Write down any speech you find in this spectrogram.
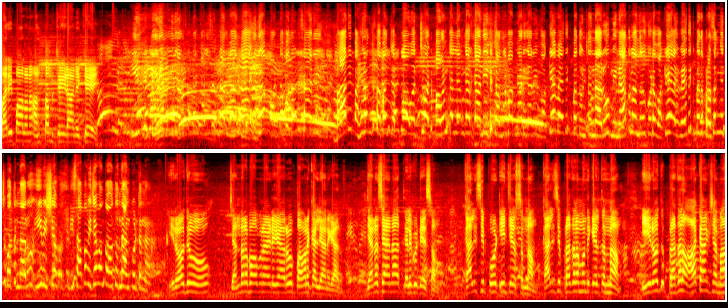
పరిపాలన అంతం చేయడానికే. భారీ బహిరంగ సభ అని చెప్పుకోవచ్చు. అటు పవన్ కళ్యాణ్ గారు కానీ ఇటు చంద్రబాబు నాయుడు గారు ఒకే వేదిక మీద ఉంటున్నారు. మీ నేతలందరూ కూడా ఒకే వేదిక మీద ప్రసంగించబోతున్నారు. ఈ విషయం ఈ సభ విజయవంతం అవుతుంది అనుకుంటున్నారు. ఈరోజు చంద్రబాబు నాయుడు గారు పవన్ కళ్యాణ్ గారు. జనసేన తెలుగుదేశం. కలిసి పోటీ చేస్తున్నాం. కలిసి ప్రజల ముందుకు వెళ్తున్నాం ఈరోజు ప్రజల ఆకాంక్ష మా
